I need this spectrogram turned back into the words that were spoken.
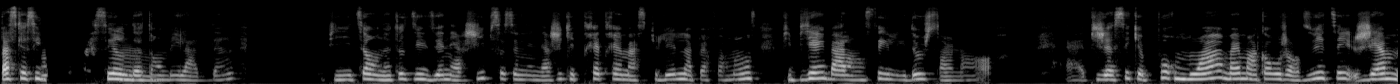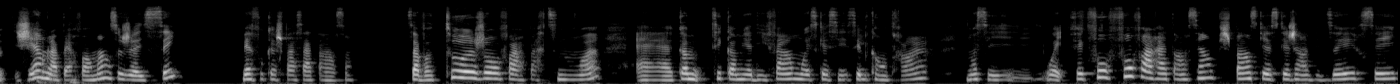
Parce que c'est facile de hmm. tomber là-dedans. Puis, tu sais, on a toutes des énergies, puis ça, c'est une énergie qui est très, très masculine, la performance. Puis bien balancer les deux, c'est un art. Euh, puis je sais que pour moi, même encore aujourd'hui, tu sais, j'aime, j'aime la performance, je le sais, mais il faut que je fasse attention ça va toujours faire partie de moi. Euh, comme, tu sais, comme il y a des femmes où est-ce que c'est le contraire. Moi, c'est. Oui. Fait qu'il faut, faut faire attention. Puis je pense que ce que j'ai envie de dire, c'est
